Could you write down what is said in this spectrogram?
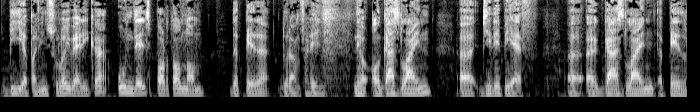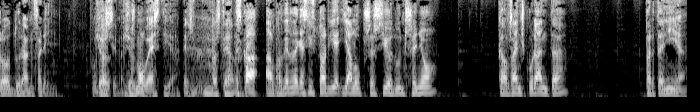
via península ibèrica, un d'ells porta el nom de Pere Duran Farell. El gas line eh, GDPF, eh, eh, gas line Pedro Duran Farell. Això, això és molt bèstia. És bestial. És clar, al darrere d'aquesta història hi ha l'obsessió d'un senyor que als anys 40 pertanyia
